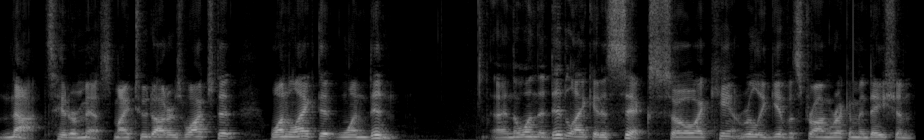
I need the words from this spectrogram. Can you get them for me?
not. It's hit or miss. My two daughters watched it. One liked it, one didn't. And the one that did like it is six, so I can't really give a strong recommendation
